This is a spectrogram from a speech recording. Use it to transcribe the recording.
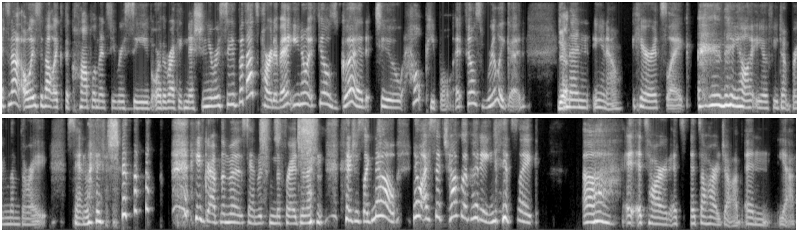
it's not always about like the compliments you receive or the recognition you receive, but that's part of it. You know, it feels good to help people. It feels really good. Yeah. And then, you know, here it's like they yell at you if you don't bring them the right sandwich. you grab them a sandwich from the fridge and then they're just like, no, no, I said chocolate pudding. It's like, ah, it, it's hard. It's it's a hard job. And yeah.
